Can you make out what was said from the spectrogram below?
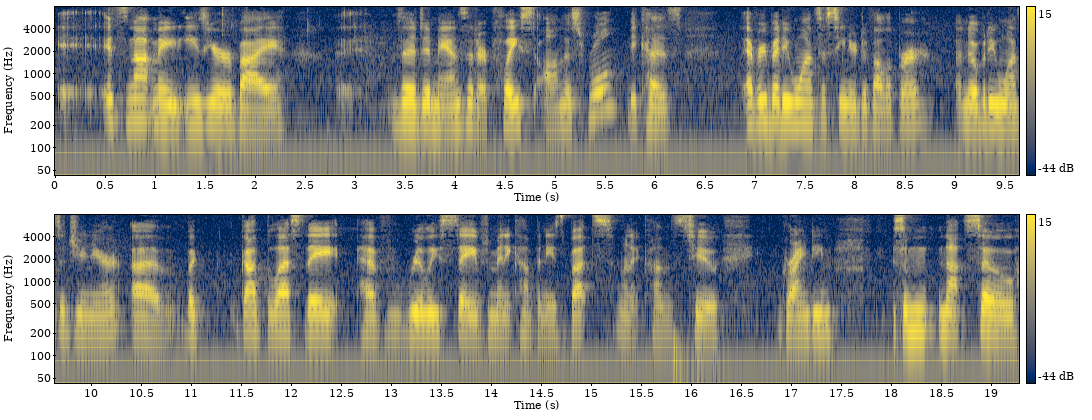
it's not made easier by uh, the demands that are placed on this role because everybody wants a senior developer. Nobody wants a junior. Um, but God bless, they have really saved many companies' butts when it comes to grinding some not so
